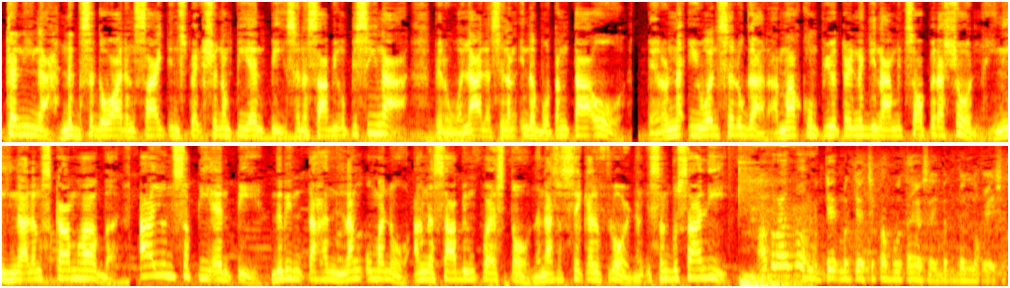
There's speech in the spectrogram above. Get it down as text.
Kanina, nagsagawa ng site inspection ng PNP sa nasabing opisina pero wala na silang inabot ang tao. Pero naiwan sa lugar ang mga computer na ginamit sa operasyon na hinihinalang scam hub. Ayon sa PNP, nirintahan lang umano ang nasabing pwesto na nasa second floor ng isang gusali. Ah, marami po. Mag- Mag-check pa po tayo sa iba't ibang location.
